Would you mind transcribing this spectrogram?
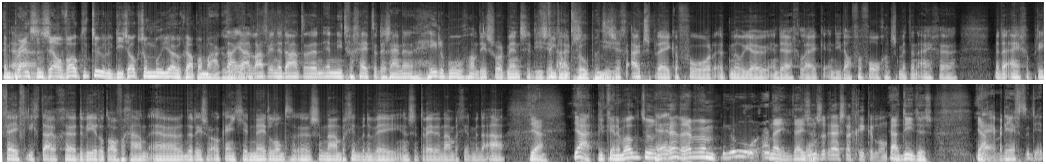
En Branson zelf ook natuurlijk. Die is ook zo'n milieugrappenmaker Nou ja, laten we inderdaad eh, niet vergeten, er zijn een heleboel van dit soort mensen die zich, uit, die zich uitspreken voor het milieu en dergelijke. En die dan vervolgens met een eigen, met een eigen privévliegtuig eh, de wereld overgaan. Eh, er is er ook eentje in Nederland, eh, zijn naam begint met een W en zijn tweede naam begint met een A. Ja. ja, die kennen we ook natuurlijk. Daar hebben we hem. Nee, deze. Onze reis naar Griekenland. Ja, die dus. Ja, Nee, maar die heeft, die-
